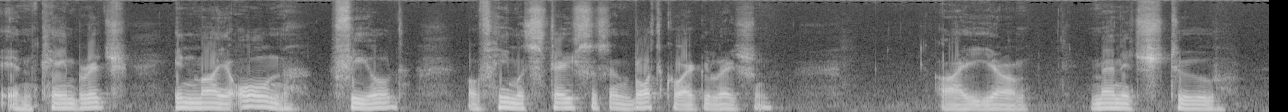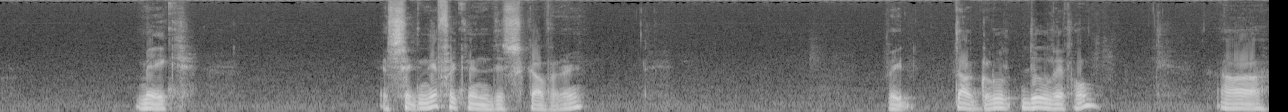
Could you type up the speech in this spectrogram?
in Cambridge in my own field of hemostasis and blood coagulation. I um, managed to make a significant discovery with Doug Doolittle, uh,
